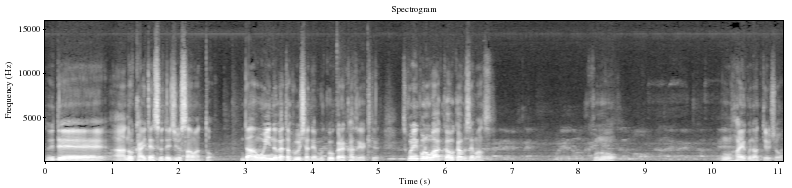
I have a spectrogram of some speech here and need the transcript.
それであの回転数で13ワット。ダウンウィンド型風車で向こうから風が来てる。そこにこの輪っかをかぶせます。このうん速くなってるでしょ。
